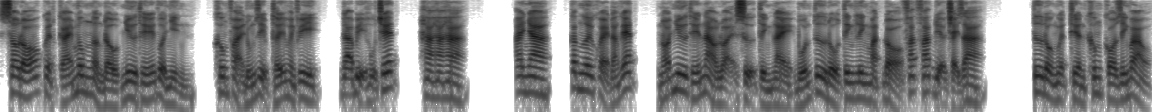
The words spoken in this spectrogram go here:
sau đó quyệt cái mông ngẩng đầu như thế vừa nhìn, không phải đúng dịp thấy hoành phi, đã bị hụ chết, ha ha ha. Ai nha, các ngươi khỏe đáng ghét, nói như thế nào loại sự tình này, bốn tư đồ tinh linh mặt đỏ phát phát địa chạy ra. Tư đồ nguyệt thiền không có dính vào,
